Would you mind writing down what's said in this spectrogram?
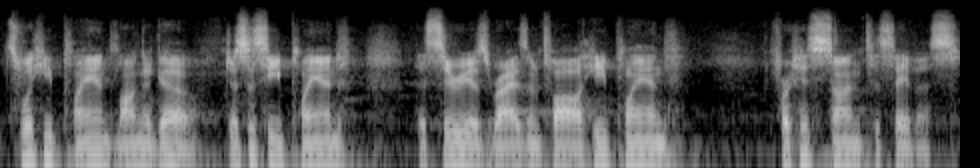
it's what he planned long ago. Just as he planned Assyria's rise and fall, he planned for his son to save us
